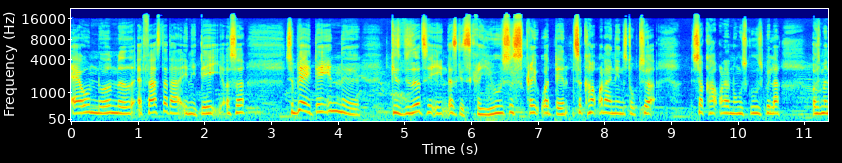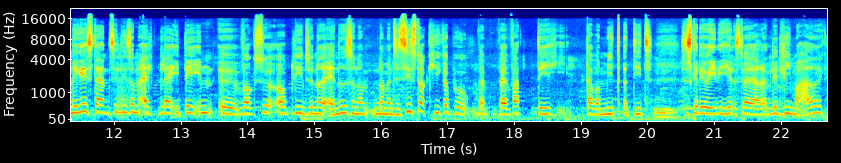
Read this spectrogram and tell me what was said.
er jo noget med, at først er der en idé, og så, så bliver ideen øh, givet videre til en, der skal skrive, så skriver den, så kommer der en instruktør, så kommer der nogle skuespillere, og hvis man ikke er i stand til ligesom at lade ideen øh, vokse og blive til noget andet, så når, når man til sidst står og kigger på, hvad, hvad var det, der var mit og dit, mm. så skal det jo egentlig helst være lidt lige meget, ikke?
